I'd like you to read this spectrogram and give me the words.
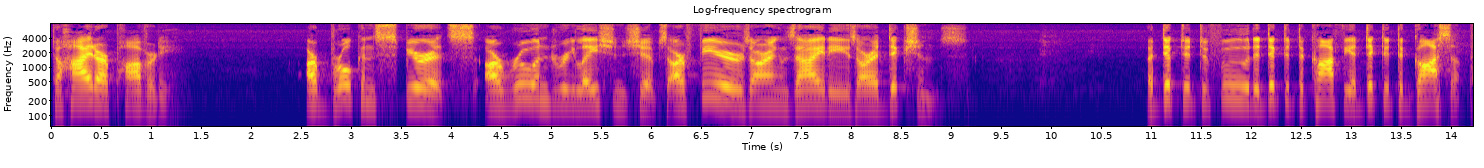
to hide our poverty, our broken spirits, our ruined relationships, our fears, our anxieties, our addictions. Addicted to food, addicted to coffee, addicted to gossip,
